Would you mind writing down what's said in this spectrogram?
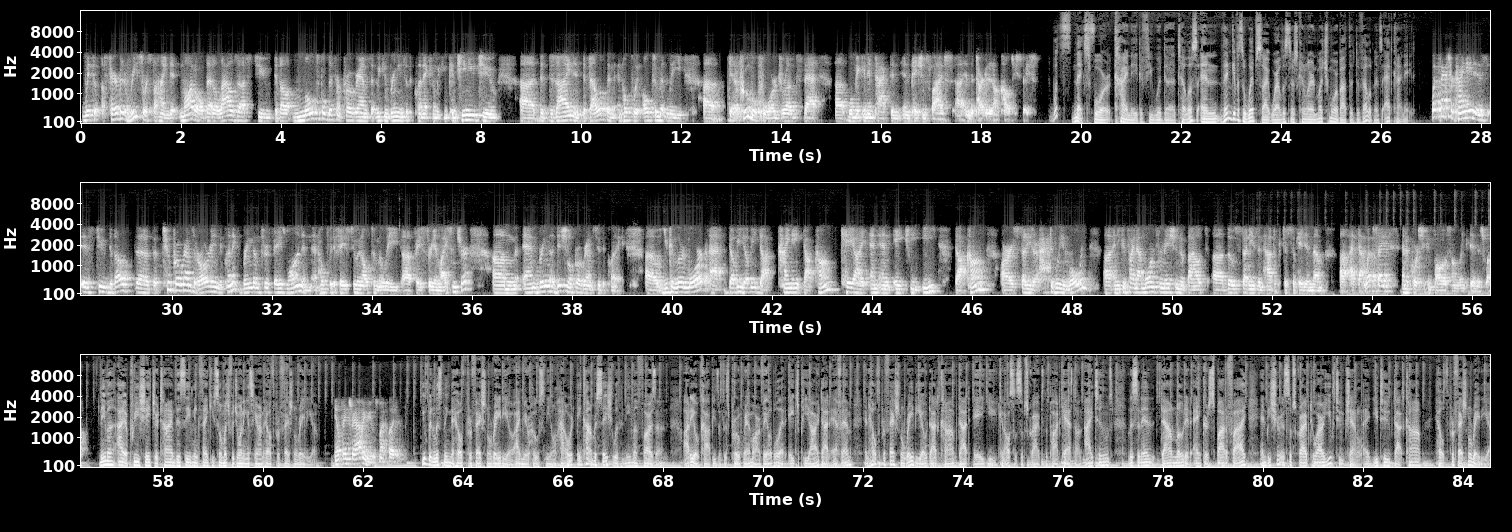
with a fair bit of resource behind it model that allows us to develop multiple different programs that we can bring into the clinic and we can continue to uh, the design and develop and, and hopefully ultimately uh, get approval for drugs that uh, will make an impact in, in patients' lives uh, in the targeted oncology space. What's next for Kinnate, if you would uh, tell us, and then give us a website where our listeners can learn much more about the developments at Kinnate? What's next for Kinnate is, is to develop the, the two programs that are already in the clinic, bring them through phase one and, and hopefully to phase two and ultimately uh, phase three in licensure, um, and bring additional programs to the clinic. Uh, you can learn more at www.kinnate.com, K I N N A T E. Our studies are actively enrolling, uh, and you can find out more information about uh, those studies and how to participate in them uh, at that website. And of course, you can follow us on LinkedIn as well. Nima, I appreciate your time this evening. Thank you so much for joining us here on Health Professional Radio. Neil, thanks for having me. It was my pleasure. You've been listening to Health Professional Radio. I'm your host, Neil Howard, in conversation with Nima Farzan. Audio copies of this program are available at hpr.fm and healthprofessionalradio.com.au. You can also subscribe to the podcast on iTunes, listen in, download at Anchor, Spotify, and be sure to subscribe to our YouTube channel at youtube.com, Health Professional Radio.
